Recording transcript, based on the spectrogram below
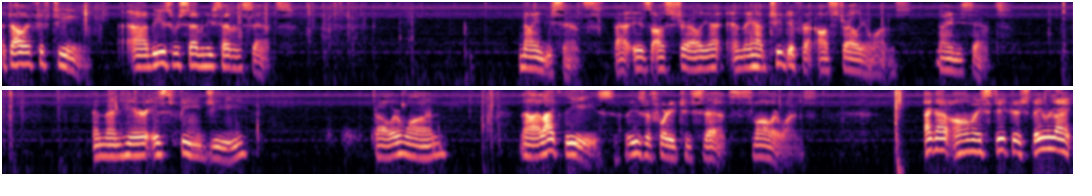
$1.15. Uh, these were 77 cents. 90 cents. That is Australia, and they have two different Australia ones. 90 cents. And then here is Fiji. Dollar one. Now, I like these. These are 42 cents, smaller ones. I got all my stickers. They were like,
